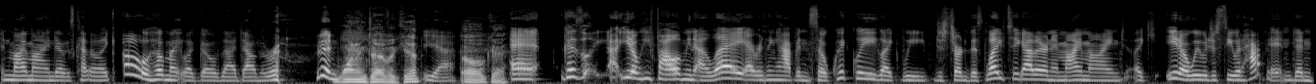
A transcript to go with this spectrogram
in my mind, I was kind of like, "Oh, he might let go of that down the road." and Wanting to have a kid? yeah, Oh, okay. and because you know he followed me to LA, everything happened so quickly. Like we just started this life together, and in my mind, like you know, we would just see what happened. And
